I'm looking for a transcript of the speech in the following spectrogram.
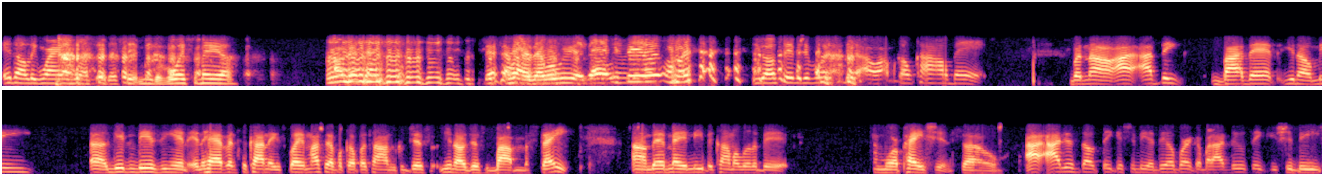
it only rang once. It'll send me the voicemail. Oh, that's, that's how right, that what we You that we send me the feel. you gonna send me the voicemail? Oh, I'm gonna call back. But no, I I think by that, you know, me uh getting busy and, and having to kind of explain myself a couple of times, just you know, just by mistake, um, that made me become a little bit more patient. So I, I just don't think it should be a deal breaker, but I do think you should be,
